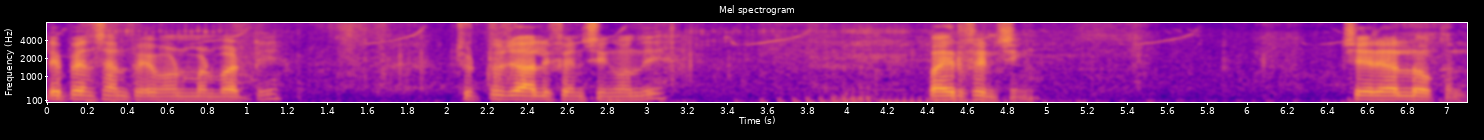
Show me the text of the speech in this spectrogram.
డిపెండ్స్ ఆన్ పేమెంట్ బట్టి. చుట్టూ జాలి ఫెన్సింగ్ ఉంది. Wire fencing. చేరియాల లోకల్.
